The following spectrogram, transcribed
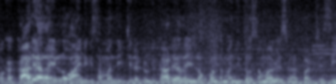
ఒక కార్యాలయంలో ఆయనకి సంబంధించినటువంటి కార్యాలయంలో కొంతమందితో సమావేశం ఏర్పాటు చేసి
